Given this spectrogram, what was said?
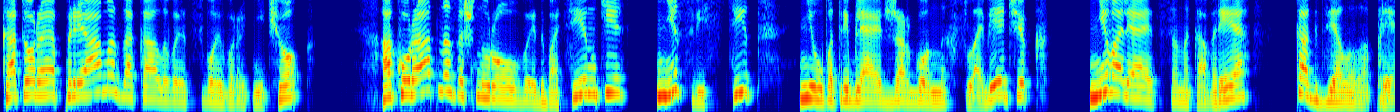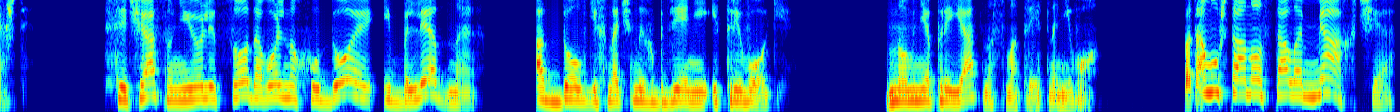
которая прямо закалывает свой воротничок, аккуратно зашнуровывает ботинки, не свистит, не употребляет жаргонных словечек, не валяется на ковре, как делала прежде. Сейчас у нее лицо довольно худое и бледное от долгих ночных бдений и тревоги. Но мне приятно смотреть на него потому что оно стало мягче,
